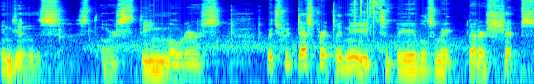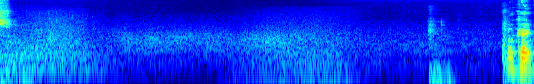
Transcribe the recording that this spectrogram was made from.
engines or steam motors, which we desperately need to be able to make better ships. Okay,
